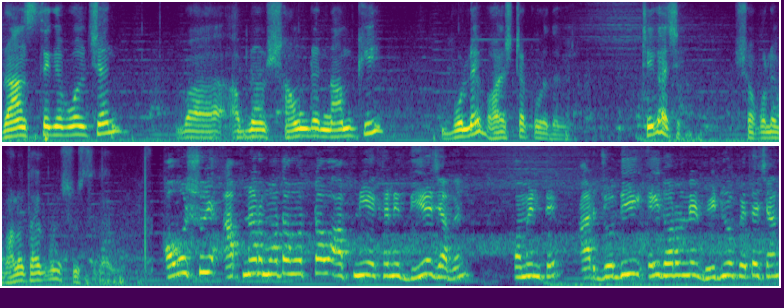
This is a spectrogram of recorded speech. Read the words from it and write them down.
ব্রাঞ্চ থেকে বলছেন বা আপনার সাউন্ডের নাম কি বলে ভয়েসটা করে দেবেন। ঠিক আছে? সকলে ভালো থাকবেন, সুস্থ থাকবেন। অবশ্যই আপনার মতামতটাও আপনি এখানে দিয়ে যাবেন কমেন্টে আর যদি এই ধরনের ভিডিও পেতে চান,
